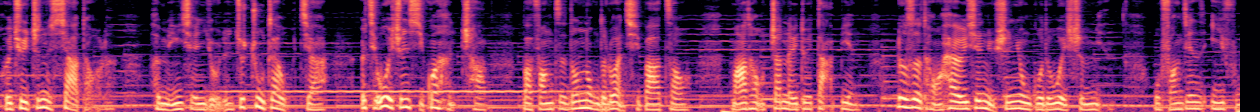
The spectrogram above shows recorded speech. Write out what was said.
回去真的吓到了，很明显有人就住在我家，而且卫生习惯很差。把房子都弄得乱七八糟，马桶沾了一堆大便，垃圾桶还有一些女生用过的卫生棉。我房间的衣服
